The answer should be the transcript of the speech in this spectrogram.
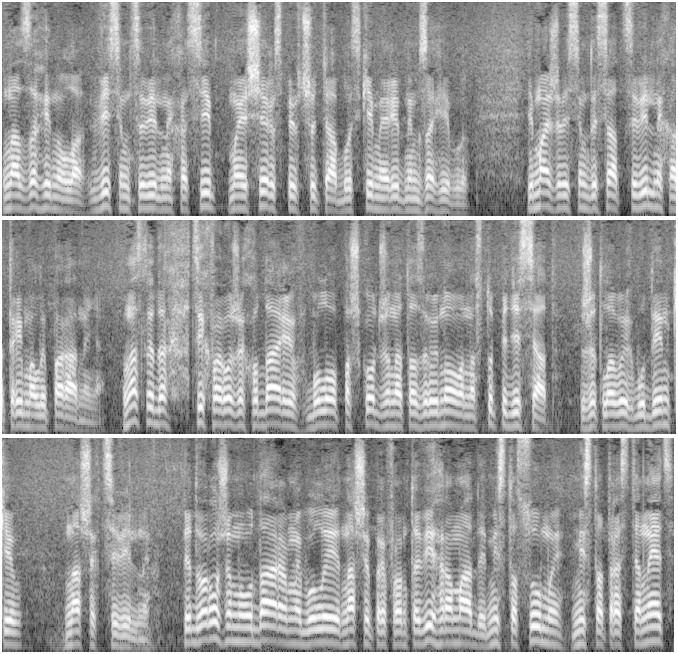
у нас загинуло 8 цивільних осіб. Моє щире співчуття близьким і рідним загиблих. І майже 80 цивільних отримали поранення. Внаслідок цих ворожих ударів було пошкоджено та зруйновано 150 житлових будинків наших цивільних. Під ворожими ударами були наші прифронтові громади, місто Суми, місто Трастянець.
